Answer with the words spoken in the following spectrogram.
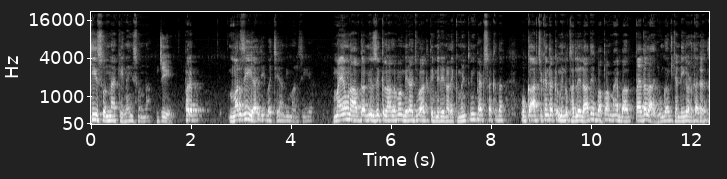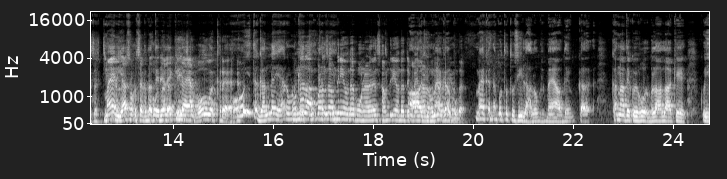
ਕੀ ਸੁਣਨਾ ਕੀ ਨਹੀਂ ਸੁਣਨਾ। ਜੀ। ਪਰ ਮਰਜ਼ੀ ਹੈ ਜੀ ਬੱਚਿਆਂ ਦੀ ਮਰਜ਼ੀ ਹੈ ਮੈਂ ਹੁਣ ਆਪਦਾ 뮤직 ਲਾ ਲਵਾਂ ਮੇਰਾ ਜਵਾਕ ਤੇ ਮੇਰੇ ਨਾਲ ਇੱਕ ਮਿੰਟ ਨਹੀਂ ਬੈਠ ਸਕਦਾ। ਉਹ ਕਾਰ ਚ ਕਹਿੰਦਾ ਕਿ ਮੈਨੂੰ ਥੱਲੇ ਲਾ ਦੇ ਪਾਪਾ ਮੈਂ ਪੈਦਲ ਆ ਜਾਊਂਗਾ ਚੰਡੀਗੜ੍ਹ ਤੱਕ। ਮੈਂ ਨਹੀਂ ਆ ਸੁਣ ਸਕਦਾ ਤੇਰੇ ਵਾਲੇ ਕੀ ਲਾਇਆ ਬਹੁਤ ਵੱਖਰਾ ਹੈ। ਉਹੀ ਤਾਂ ਗੱਲ ਹੈ ਯਾਰ ਉਹਨਾਂ ਦਾ ਆਪਾਂ ਨੂੰ ਸਮਝ ਨਹੀਂ ਆਉਂਦਾ ਹੋਣ ਵਾਲਿਆਂ ਨੂੰ ਸਮਝ ਨਹੀਂ ਆਉਂਦਾ ਤੇ ਪਹਿਲਾਂ ਨੂੰ ਨਹੀਂ ਆਉਂਦਾ। ਮੈਂ ਕਹਿੰਦਾ ਪੁੱਤ ਤੁਸੀਂ ਲਾ ਲਓ ਮੈਂ ਆਪਦੇ ਕੰਨਾਂ ਤੇ ਕੋਈ ਹੋਰ ਬੁਲਾ ਲਾ ਕੇ ਕੋਈ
